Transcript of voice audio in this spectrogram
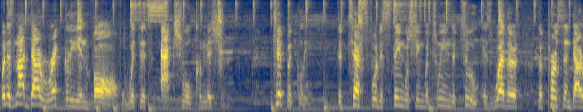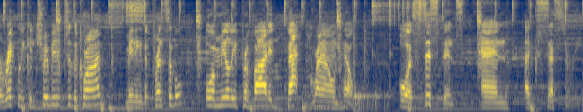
but is not directly involved with its actual commission. Typically, the test for distinguishing between the two is whether the person directly contributed to the crime, meaning the principal, or merely provided background help or assistance and accessory.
